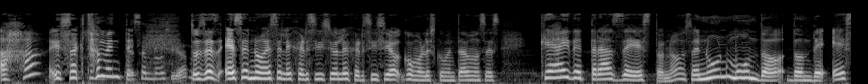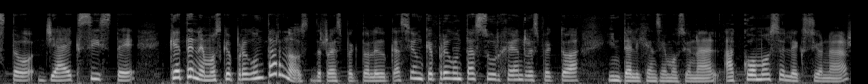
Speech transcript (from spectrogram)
Ajá, exactamente. Entonces, ese no es el ejercicio. El ejercicio, como les comentábamos, es qué hay detrás de esto, ¿no? O sea, en un mundo donde esto ya existe, ¿qué tenemos que preguntarnos respecto a la educación? ¿Qué preguntas surgen respecto a inteligencia emocional, a cómo seleccionar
